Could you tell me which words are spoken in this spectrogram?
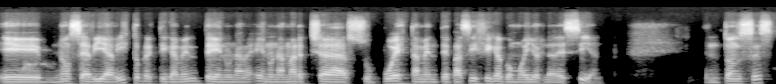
eh, no se había visto prácticamente en una, en una marcha supuestamente pacífica como ellos la decían. Entonces,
